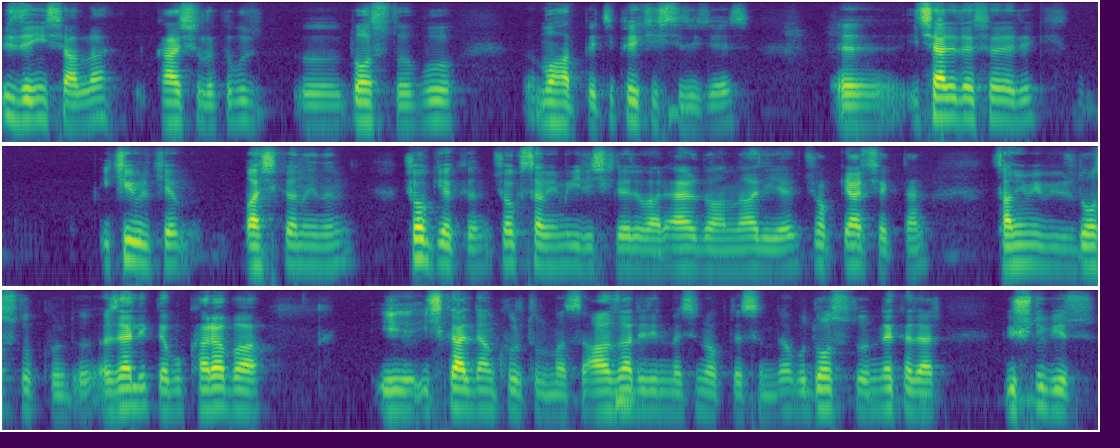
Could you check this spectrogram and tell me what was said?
Biz de inşallah karşılıklı bu e, dostluğu, bu muhabbeti pekiştireceğiz. Ee, içeride de söyledik. İki ülke başkanının çok yakın, çok samimi ilişkileri var Erdoğan'la Aliyev. Çok gerçekten samimi bir dostluk kurdu. Özellikle bu Karabağ işgalden kurtulması, azat edilmesi noktasında bu dostluğun ne kadar güçlü bir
